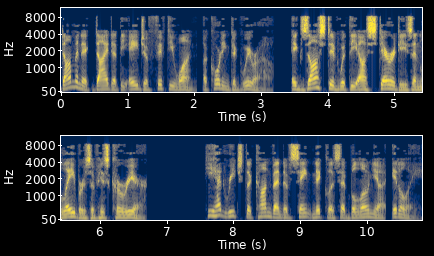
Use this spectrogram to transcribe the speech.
Dominic died at the age of 51, according to Guiraud exhausted with the austerities and labours of his career. He had reached the convent of St. Nicholas at Bologna, Italy,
